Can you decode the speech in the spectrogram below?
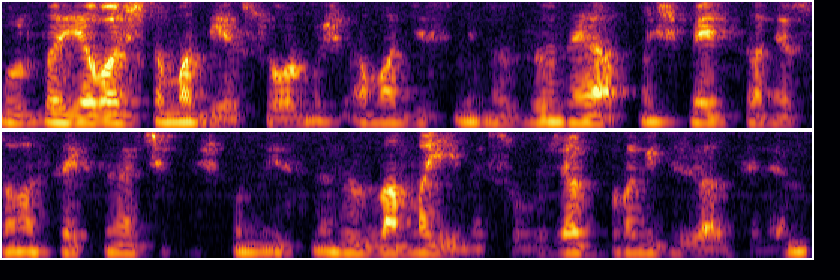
burada yavaşlama diye sormuş ama cismin hızı ne yapmış? 5 saniye sonra 80'e çıkmış. Bunun ismi hızlanma ivmesi olacak. Bunu bir düzeltelim.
